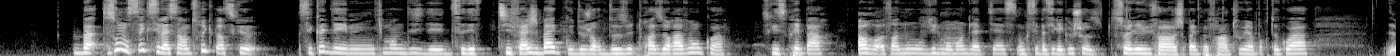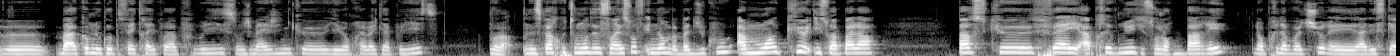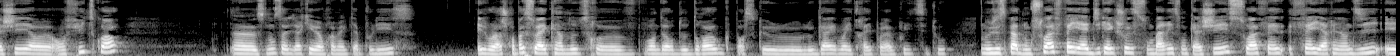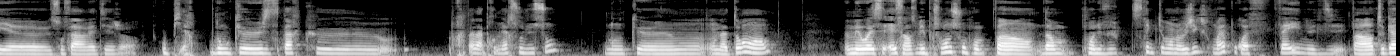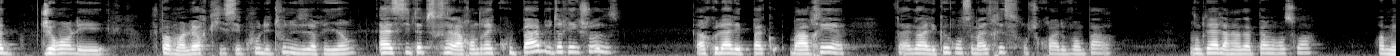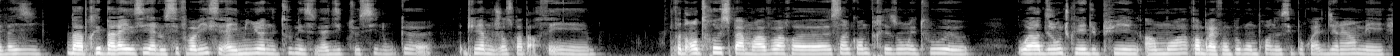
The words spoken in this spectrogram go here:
Bah, de toute façon, on sait que c'est passé un truc parce que c'est que des. Comment on dit C'est des petits flashbacks de genre 2-3 heures avant, quoi. Parce qu'ils se préparent. Or, enfin, nous, on vit le moment de la pièce, donc c'est passé quelque chose. Soit il a eu, enfin, je sais pas, il peut faire un tout et n'importe quoi. Euh, bah, comme le cop fait travaille pour la police, donc j'imagine qu'il y a eu un problème avec la police. Voilà. On espère que tout le monde est sain et sauf. Et non, bah, bah du coup, à moins qu'il soit pas là parce que Faye a prévenu qu'ils sont genre barrés. Ils ont pris la voiture et allaient se cacher euh, en fuite, quoi. Euh, sinon, ça veut dire qu'il y a eu un problème avec la police. Et voilà, je crois pas que ce soit avec un autre euh, vendeur de drogue, parce que le, gars, ouais, il travaille pour la police, c'est tout. Donc j'espère. Donc soit Faye a dit quelque chose, ils sont barrés, ils sont cachés, soit Faye, a rien dit et ils sont fait arrêter, genre. Ou pire. Donc j'espère que... Préfère la première solution. Donc on attend, hein. Mais ouais, c'est un mais je comprends enfin d'un point de vue strictement logique, je comprends pas pourquoi Faye ne dit enfin en tout cas durant les je sais pas moi l'heure qui s'écoule et tout ne dit rien. Ah si peut-être parce que ça la rendrait coupable de dire quelque chose. Alors que là elle est pas bah après non, elle est que consommatrice, je crois, elle vend pas. Donc là elle a rien à perdre en soi. Oh, mais vas-y. Bah, après, pareil aussi, elle aussi, faut pas oublier qu'elle est mignonne et tout, mais c'est une addict aussi, donc, euh... et puis même, les gens sont pas parfaits. Enfin, entre eux, je sais pas, moi, avoir euh, 5 ans de prison et tout, euh... ou alors des gens que tu connais depuis un mois. Enfin, bref, on peut comprendre aussi pourquoi elle dit rien, mais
